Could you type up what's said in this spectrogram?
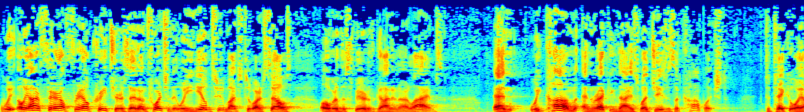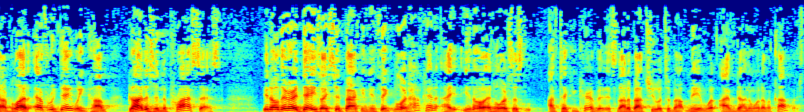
we, we are frail, frail creatures and unfortunately we yield too much to ourselves over the Spirit of God in our lives. And we come and recognize what Jesus accomplished to take away our blood. Every day we come, God is in the process. You know, there are days I sit back and you think, Lord, how can I, you know, and the Lord says, I've taken care of it. It's not about you, it's about me and what I've done and what I've accomplished.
